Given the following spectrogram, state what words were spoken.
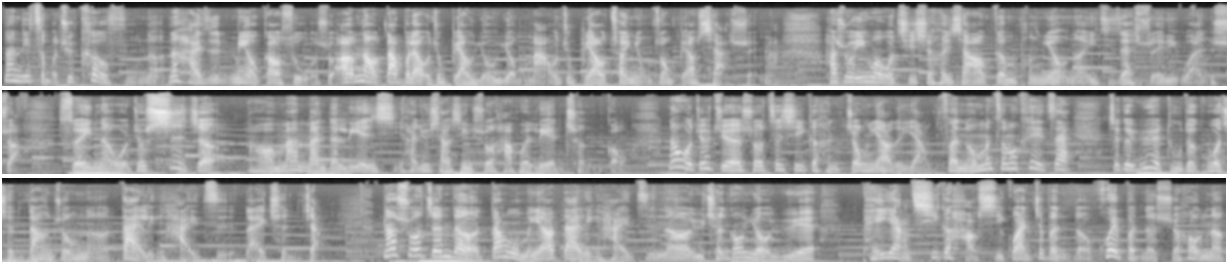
那你怎么去克服呢？那孩子没有告诉我说啊，那我大不了我就不要游泳嘛，我就不要穿泳装，不要下水嘛。他说，因为我其实很想要跟朋友呢一直在水里玩耍，所以呢我就试着，然后慢慢的练习，他就相信说他会练成功。那我就觉得说这是一个很重要的养分，我们怎么可以在这个阅读的过程当中呢带领孩子来成长？那说真的，当我们要带领孩子呢与成功有约。培养七个好习惯这本的绘本的时候呢，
